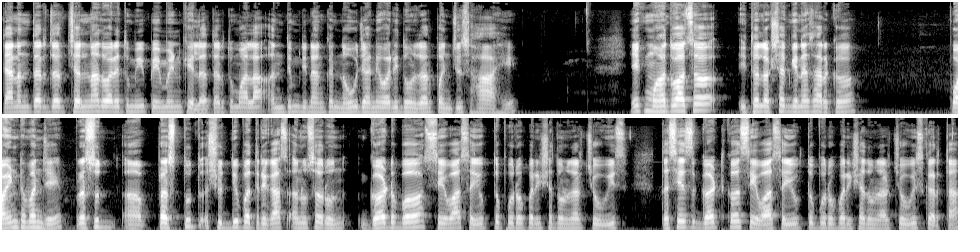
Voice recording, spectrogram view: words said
त्यानंतर जर चलनाद्वारे तुम्ही पेमेंट केलं तर तुम्हाला अंतिम दिनांक नऊ जानेवारी दोन हजार पंचवीस हा आहे. एक महत्त्वाचं इथं लक्षात घेण्यासारखं पॉईंट म्हणजे प्रसुद्ध प्रस्तुत शुद्धीपत्रिकास अनुसरून गट ब सेवा संयुक्त पूर्व परीक्षा दोन हजार चोवीस तसेच गट क सेवा संयुक्त पूर्व परीक्षा दोन हजार चोवीस करता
